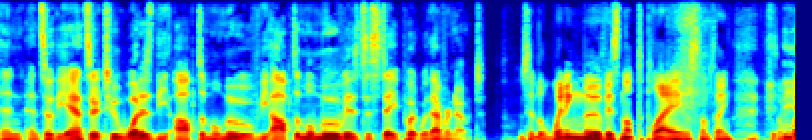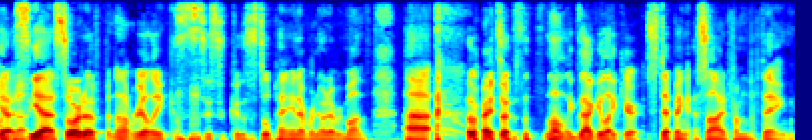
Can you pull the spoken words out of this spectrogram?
And and so the answer to what is the optimal move? The optimal move is to stay put with Evernote. Is it the winning move is not to play or something? Something yes? Mm-hmm. yeah, sort of, but not really, because it's, still paying Evernote every month. Uh, right, so it's, it's not exactly like you're stepping aside from the thing,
